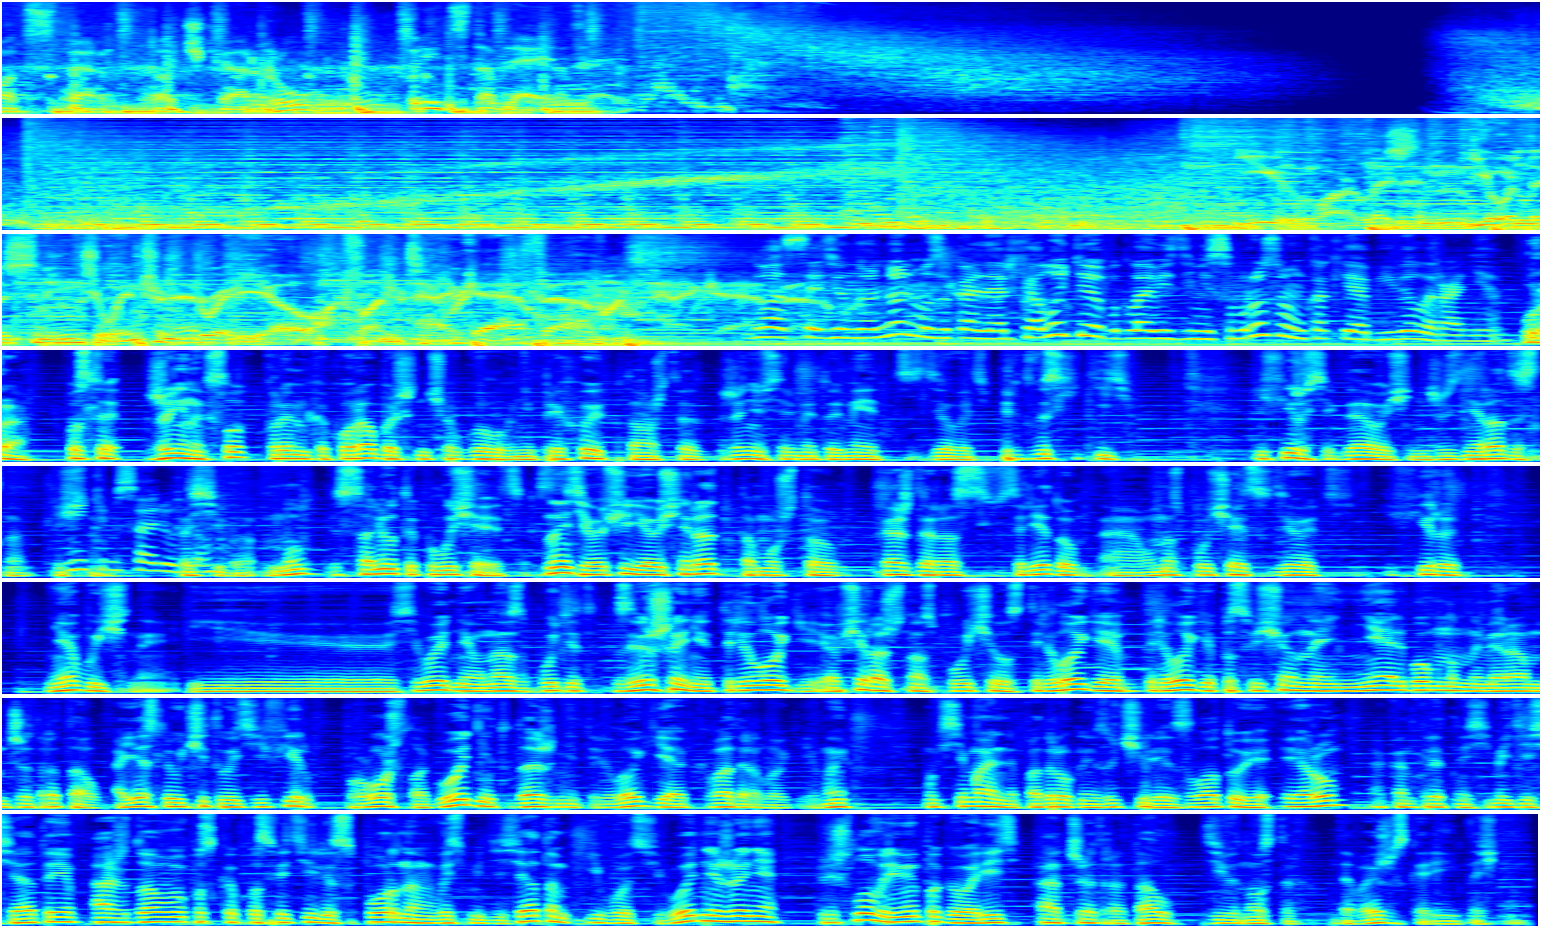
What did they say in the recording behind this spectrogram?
Отстар.ру представляет You are listening. You're listening to Internet Radio. 21.00, музыкальная археология во главе с Денисом Розовым, как я объявила ранее. Ура! После Жениных слов, кроме как ура, больше ничего в голову не приходит, потому что Женя все время это умеет сделать, предвосхитить. Эфир всегда очень жизнерадостно. Отлично. Неким салютом. Спасибо. Ну, салют и получается. Знаете, вообще я очень рад, потому что каждый раз в среду а, у нас получается делать эфиры необычные. И сегодня у нас будет завершение трилогии. Вообще рад, что у нас получилась трилогия. Трилогия, посвященная не альбомным номерам Джетротал. А если учитывать эфир прошлогодний, то даже не трилогия, а квадрология. Мы максимально подробно изучили золотую эру, а конкретно 70-е. Аж два выпуска посвятили спорным 80-м. И вот сегодня, Женя, пришло время поговорить о Джетротал 90-х. Давай же скорее начнем.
